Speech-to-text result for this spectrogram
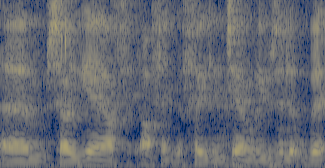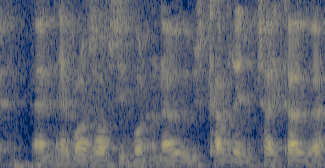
Um, so yeah, I, th- I think the feeling generally was a little bit, and everyone's obviously wanting to know who's coming in to take over,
